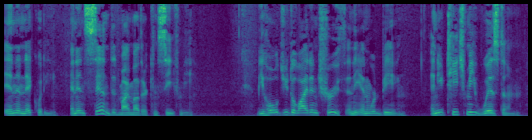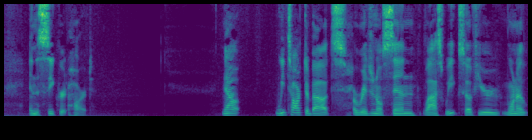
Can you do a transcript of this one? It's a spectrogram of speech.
in iniquity, and in sin did my mother conceive me. Behold, you delight in truth in the inward being, and you teach me wisdom in the secret heart. Now, we talked about original sin last week, so if you want to,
